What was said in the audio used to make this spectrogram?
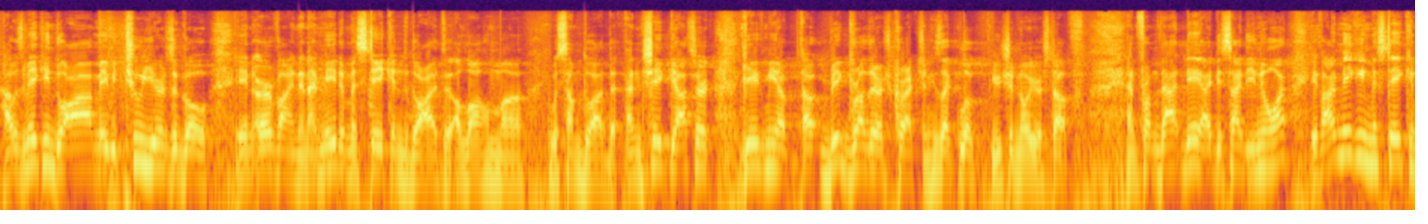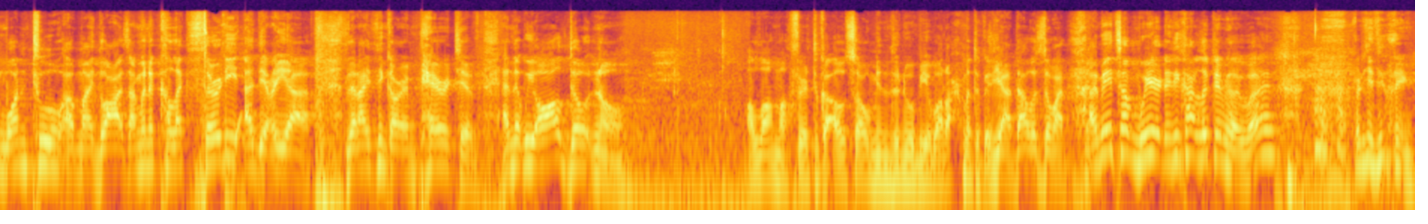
I was making dua maybe two years ago in Irvine and I made a mistake in the dua. Allahumma, it was some dua. That, and Sheikh Yasir gave me a, a big brother correction. He's like, look, you should know your stuff. And from that day, I decided, you know what? If I'm making mistake in one, two of my du'as, I'm going to collect 30 adiyah that I think are imperative and that we all don't know. Allah maghfirtuka awsa'u min dhunubi wa rahmatuka. Yeah, that was the one. I made some weird and he kind of looked at me like, what? what are you doing?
